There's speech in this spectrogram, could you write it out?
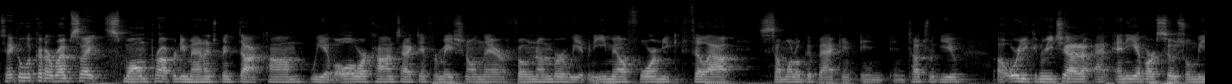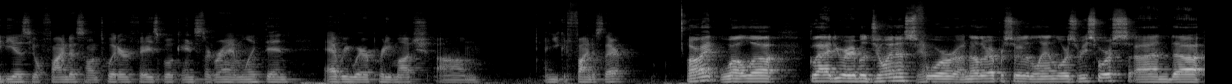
Take a look at our website, swanpropertymanagement.com. We have all of our contact information on there, phone number. We have an email form you can fill out someone will get back in, in, in touch with you. Uh, or you can reach out at any of our social medias. You'll find us on Twitter, Facebook, Instagram, LinkedIn, everywhere pretty much. Um, and you can find us there. All right. Well, uh, glad you were able to join us yeah. for another episode of the Landlord's Resource. And uh,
